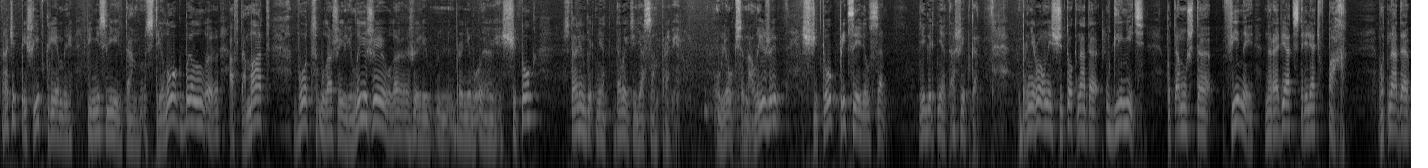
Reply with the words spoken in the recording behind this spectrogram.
Значит, пришли в Кремль, принесли там стрелок был, э, автомат, вот уложили лыжи, уложили броневой э, щиток. Сталин говорит, нет, давайте я сам проверю. Улегся на лыжи, щиток прицелился. И говорит, нет, ошибка. Бронированный щиток надо удлинить, потому что финны норовят стрелять в пах – вот надо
